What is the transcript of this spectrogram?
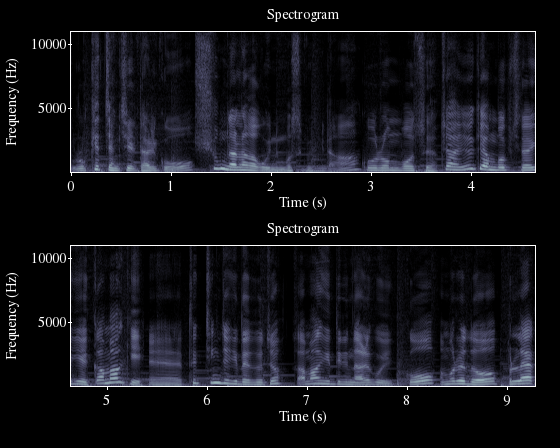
로켓 장치를 달고 슉 날아가고 있는 모습입니다. 그런 모습. 자 여기 한번 봅시다. 이게 까마귀. 예, 특징적이다 그죠? 까마귀들이 날고 있고 아무래도 블랙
